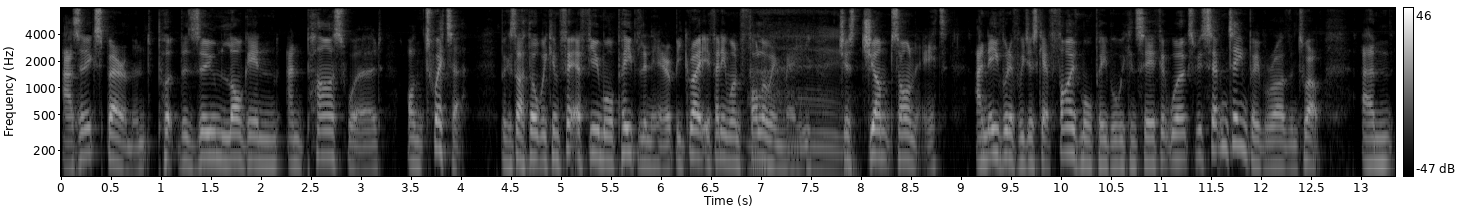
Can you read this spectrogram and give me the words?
as an experiment, put the Zoom login and password on Twitter because I thought we can fit a few more people in here. It'd be great if anyone following me just jumps on it. And even if we just get five more people, we can see if it works with 17 people rather than 12. Um,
